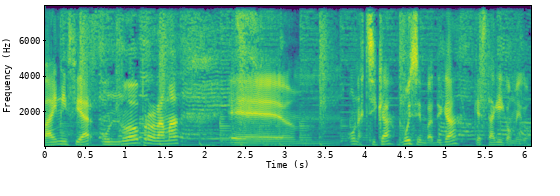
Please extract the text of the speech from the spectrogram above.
va a iniciar un nuevo programa. Eh, una chica muy simpática que está aquí conmigo.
